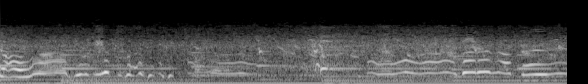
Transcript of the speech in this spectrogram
要我就是疼你，我我我我我疼。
